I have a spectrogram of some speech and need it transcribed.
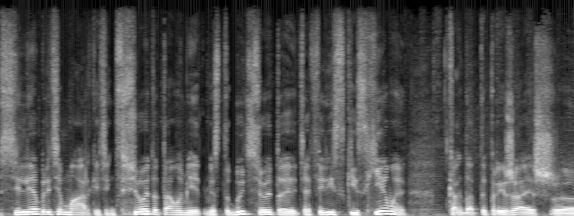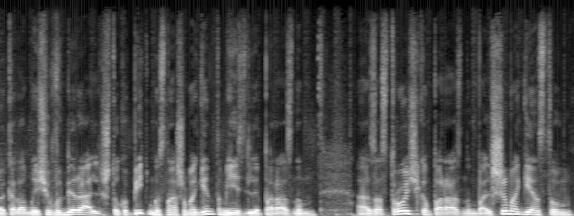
селебрити-маркетинг, все это там имеет место быть, все это эти аферистские схемы, когда ты приезжаешь, э, когда мы еще выбирали, что купить, мы с нашим агентом ездили по разным э, застройщикам, по разным большим агентствам,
